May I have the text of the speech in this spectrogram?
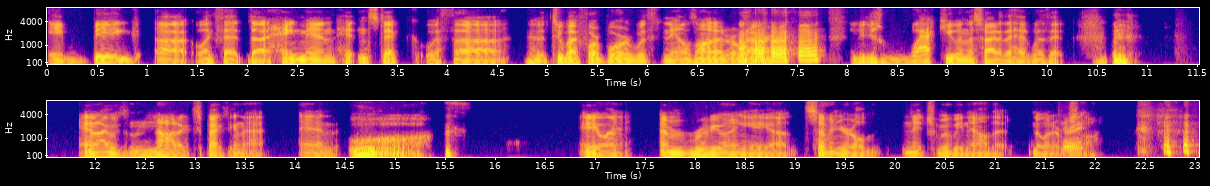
a big uh like that uh, hangman hitting stick with uh a two by four board with nails on it or whatever. And they just whack you in the side of the head with it. And i was not expecting that. And ooh. Anyway i'm reviewing a uh, seven year old niche movie now that no one ever Right. saw.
